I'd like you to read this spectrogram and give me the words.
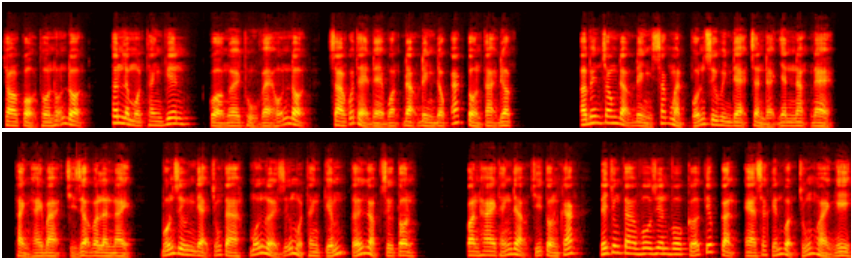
cho cổ thôn hỗn độn, thân là một thành viên của người thủ vệ hỗn độn, sao có thể để bọn đạo đình độc ác tồn tại được. Ở bên trong đạo đỉnh sắc mặt bốn sư huynh đệ Trần Đại Nhân nặng nề, thành hay bại chỉ dựa vào lần này, bốn sư huynh đệ chúng ta mỗi người giữ một thanh kiếm tới gặp sư tôn. Còn hai thánh đạo trí tôn khác, nếu chúng ta vô duyên vô cớ tiếp cận, e sẽ khiến bọn chúng hoài nghi,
